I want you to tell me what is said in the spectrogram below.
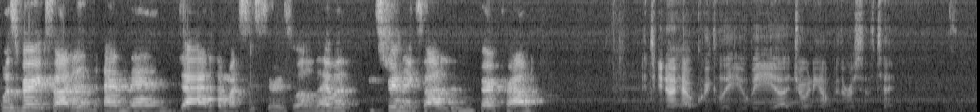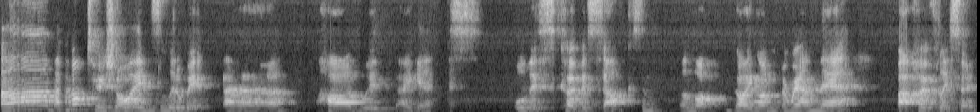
was very excited. And then dad and my sister as well. They were extremely excited and very proud. Do you know how quickly you'll be uh, joining up with the rest of the team? Um, I'm not too sure. It's a little bit uh, hard with, I guess, all this COVID stuff because a lot going on around there. But hopefully soon.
